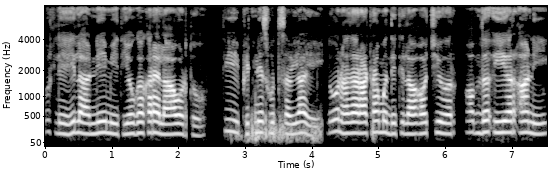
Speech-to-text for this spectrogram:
भोसले हिला नियमित योगा करायला आवडतो. ती फिटनेस उत्सवी आहे. दोन हजार अठरा मध्ये तिला अचिव्हर ऑफ द इयर आणि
